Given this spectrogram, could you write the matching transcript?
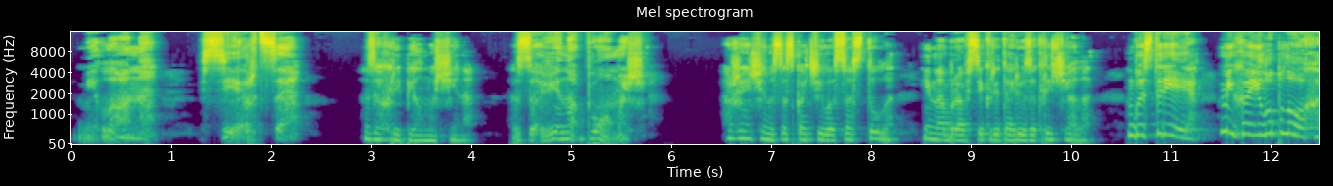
Милана, сердце. Захрипел мужчина. Зови на помощь. Женщина соскочила со стула и, набрав секретарю, закричала. «Быстрее! Михаилу плохо!»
